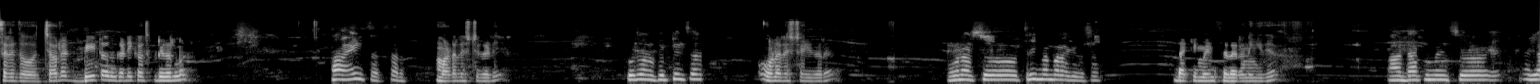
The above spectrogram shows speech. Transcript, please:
ಸರ್ ಇದು ಚಾವ್ಲೆಟ್ ಬೀಟ್ ಒಂದು ಗಾಡಿ ಕಳ್ಸ್ಬಿಟ್ಟಿದ್ರಲ್ಲ ಹಾ ಹೇಳಿ ಸರ್ ಸರ್. ಮಾಡಲ್ ಎಷ್ಟು ಗಾಡಿ? Two thousand fifteen sir owner ಎಷ್ಟಾಗಿದ್ದಾರೆ? ಓನರ್ಸ್ ತ್ರೀ ಮೆಂಬರ್ ಆಗಿದೆ ಸರ್ ಡಾಕ್ಯುಮೆಂಟ್ಸ್ ಎಲ್ಲ ರನ್ನಿಂಗ್ ಇದೆಯಾ? ಆ ಡಾಕ್ಯುಮೆಂಟ್ಸ್ ಎಲ್ಲ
